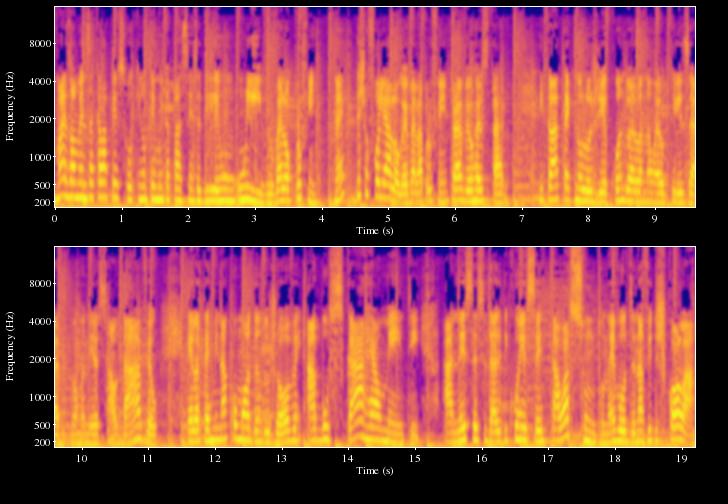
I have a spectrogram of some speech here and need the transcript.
mais ou menos aquela pessoa que não tem muita paciência de ler um, um livro, vai logo pro fim, né? Deixa eu folhear logo, aí vai lá pro fim para ver o resultado. Então a tecnologia, quando ela não é utilizada de uma maneira saudável, ela termina acomodando o jovem a buscar realmente a necessidade de conhecer tal assunto, né? Vou dizer, na vida escolar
